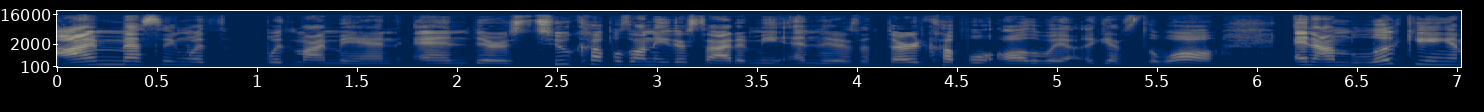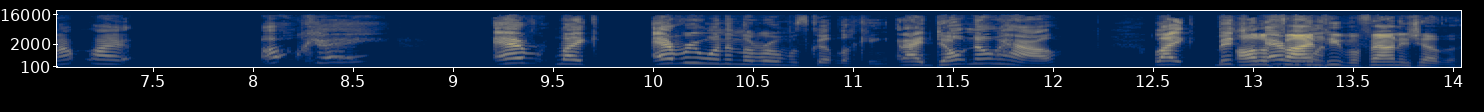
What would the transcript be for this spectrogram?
I'm messing with with my man and there's two couples on either side of me and there's a third couple all the way against the wall and I'm looking and I'm like, okay, Ev- like everyone in the room was good looking and I don't know how. Like, bitch, All the everyone. fine people found each other.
